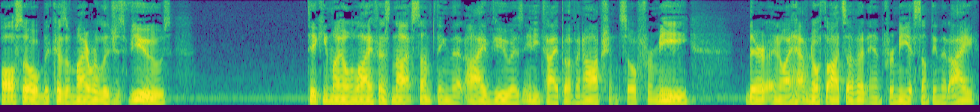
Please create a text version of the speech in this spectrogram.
also because of my religious views, taking my own life is not something that I view as any type of an option. So for me, there you know I have no thoughts of it, and for me, it's something that I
